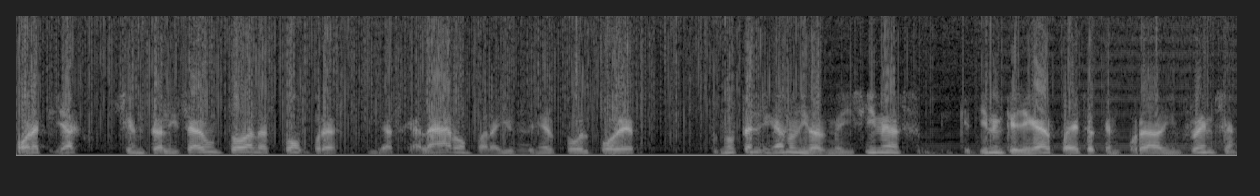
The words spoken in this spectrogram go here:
ahora que ya centralizaron todas las compras y las jalaron para ellos tener todo el poder, pues no están llegando ni las medicinas que tienen que llegar para esta temporada de influenza.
